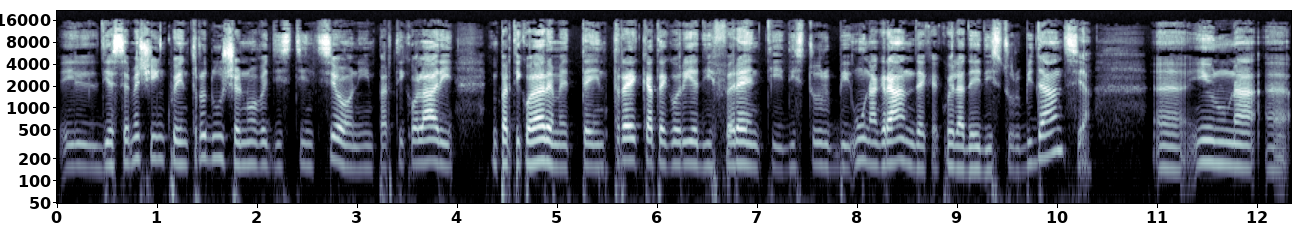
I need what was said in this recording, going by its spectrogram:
il DSM5 introduce nuove distinzioni, in in particolare mette in tre categorie differenti disturbi, una grande che è quella dei disturbi d'ansia, eh, in una eh,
